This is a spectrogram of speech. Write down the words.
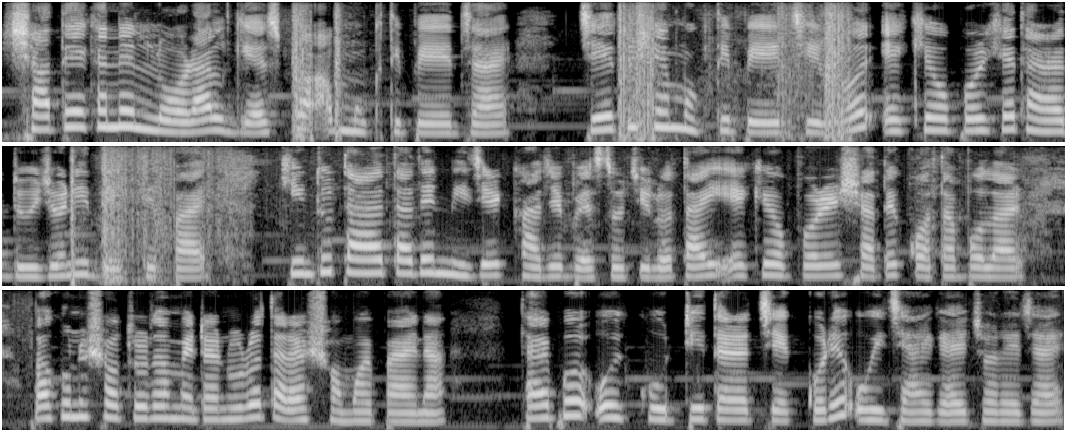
সাথে এখানে লরাল গেস্টও মুক্তি পেয়ে যায়। যেহেতু সে মুক্তি পেয়েছিল, একে অপরকে তারা দুইজনই দেখতে পায়। কিন্তু তারা তাদের নিজের কাজে ব্যস্ত ছিল, তাই একে অপরের সাথে কথা বলার বা কোনো শত্রুতা মেটানোরও তারা সময় পায় না। তারপর ওই কোডটি তারা চেক করে ওই জায়গায় চলে যায়।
